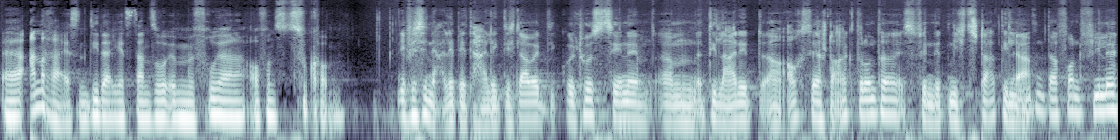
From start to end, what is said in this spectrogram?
äh, anreißen, die da jetzt dann so im Frühjahr auf uns zukommen. Ja, wir sind ja alle beteiligt. Ich glaube, die Kulturszene, ähm, die leidet äh, auch sehr stark drunter. Es findet nichts statt. Die ja. leben davon viele.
